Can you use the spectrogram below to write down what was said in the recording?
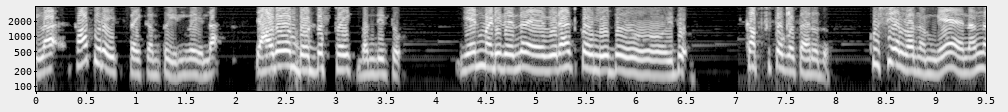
ಇಲ್ಲ. ಕಾಪಿ ರೈಟ್ ಸ್ಟ್ರೈಕ್ ಅಂತೂ ಇಲ್ವೇ ಇಲ್ಲ. ಯಾವುದೋ ಒಂದು ದೊಡ್ಡ ಸ್ಟ್ರೈಕ್ ಬಂದಿತ್ತು. ಏನ್ ಮಾಡಿದೆ ಅಂದ್ರೆ ವಿರಾಟ್ ಕೊಹ್ಲಿದು ಇದು ಕಪ್ ತಗೋತಾ ಇರೋದು. ಖುಷಿ ಅಲ್ವಾ ನಮ್ಗೆ? ನಂಗ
